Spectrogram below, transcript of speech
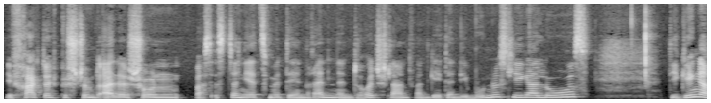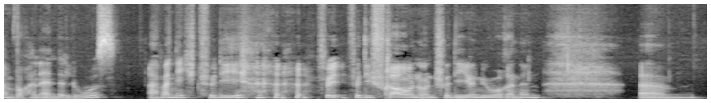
Ihr fragt euch bestimmt alle schon, was ist denn jetzt mit den Rennen in Deutschland? Wann geht denn die Bundesliga los? Die ging am Wochenende los, aber nicht für die, für, für die Frauen und für die Juniorinnen. Ähm,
